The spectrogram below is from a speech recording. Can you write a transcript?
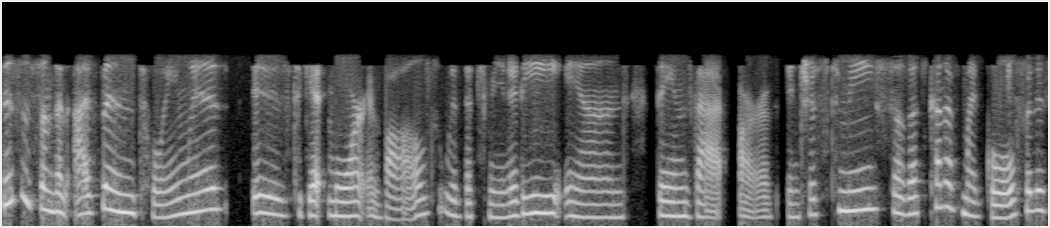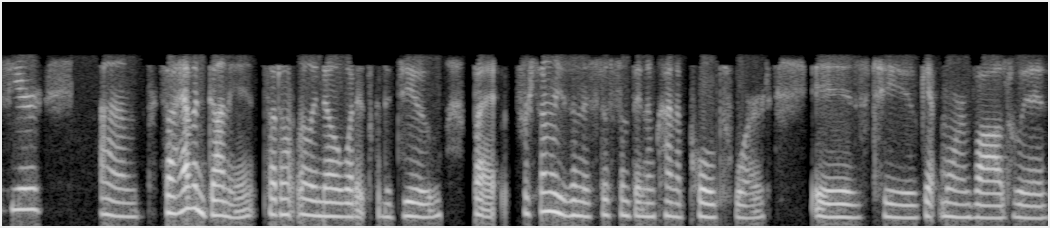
this is something I've been toying with is to get more involved with the community and things that are of interest to me. So that's kind of my goal for this year. Um, so I haven't done it, so I don't really know what it's going to do. But for some reason, it's just something I'm kind of pulled toward is to get more involved with,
